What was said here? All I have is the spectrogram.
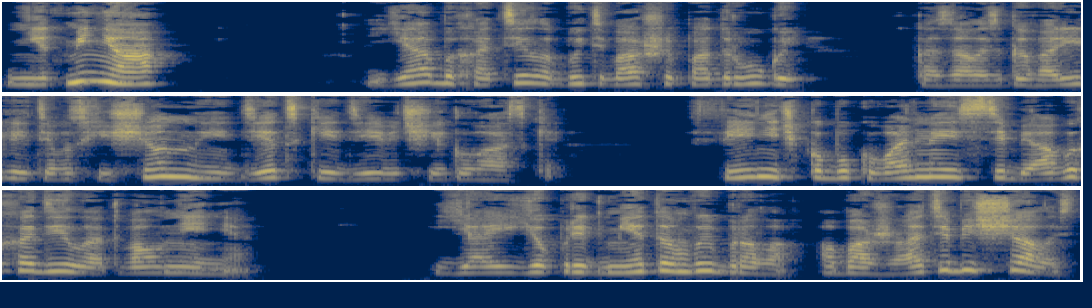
«Нет меня!» «Я бы хотела быть вашей подругой», — казалось, говорили эти восхищенные детские девичьи глазки. Фенечка буквально из себя выходила от волнения. Я ее предметом выбрала, обожать обещалась.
